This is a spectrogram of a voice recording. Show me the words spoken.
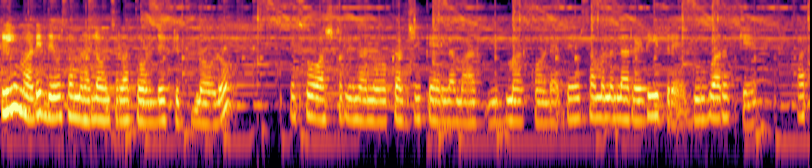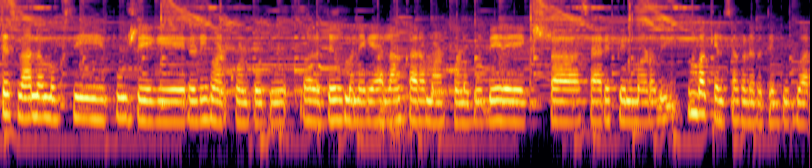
ಕ್ಲೀನ್ ಮಾಡಿ ದೇವಸ್ಥಾನ ಮನೆಯೆಲ್ಲ ಒಂದು ಸಲ ತೊಳೆದಿಟ್ಟಿದ್ಲು ಅವಳು. ಸೊ, ಅಷ್ಟರಲ್ಲಿ ನಾನು ಕರ್ಜಿಕಾಯಿ ಎಲ್ಲ ಮಾಡಿ, ಇದು ಮಾಡಿಕೊಂಡೆ. ದೇವ್ರ ಸಾಮಾನೆಲ್ಲ ರೆಡಿ ಇದ್ದರೆ ಗುರುವಾರಕ್ಕೆ ಮತ್ತೆ ಸ್ನಾನ ಮುಗಿಸಿ ಪೂಜೆಗೆ ರೆಡಿ ಮಾಡ್ಕೊಳ್ಬೋದು. ದೇವ್ರ ಮನೆಗೆ ಅಲಂಕಾರ ಮಾಡ್ಕೊಳ್ಳೋದು, ಬೇರೆ ಎಕ್ಸ್ಟ್ರಾ ಸ್ಯಾರಿ ಪಿನ್ ಮಾಡೋದು ತುಂಬ ಕೆಲಸಗಳಿರುತ್ತೆ ಗುರುವಾರ.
